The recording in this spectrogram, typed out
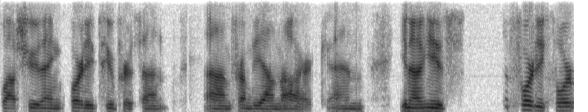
while shooting 42% um, from beyond the arc. And you know he's a 44%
